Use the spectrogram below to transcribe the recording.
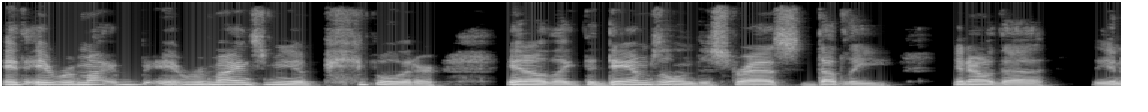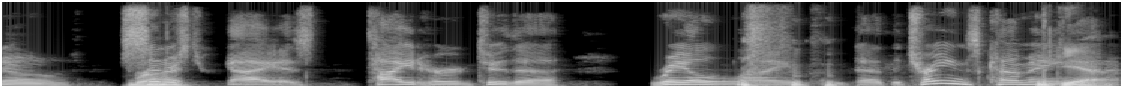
it it remind it reminds me of people that are, you know, like the damsel in distress, Dudley, you know, the you know, sinister right. guy has tied her to the rail line and uh, the train's coming. Yeah.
